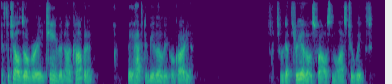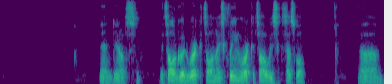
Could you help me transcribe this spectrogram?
if the child's over 18 but not competent, they have to be their legal guardian. So we got three of those files in the last two weeks. And you know, it's it's all good work. It's all nice, clean work. It's always successful. Um,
